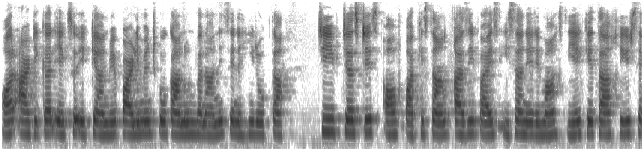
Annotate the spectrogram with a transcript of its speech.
और आर्टिकल एक सौ इक्यानवे पार्लियामेंट को कानून बनाने से नहीं रोकता। Chief justice of Pakistan Qazi Faez Isa ने रिमार्क्स दिए कि ताखिर से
